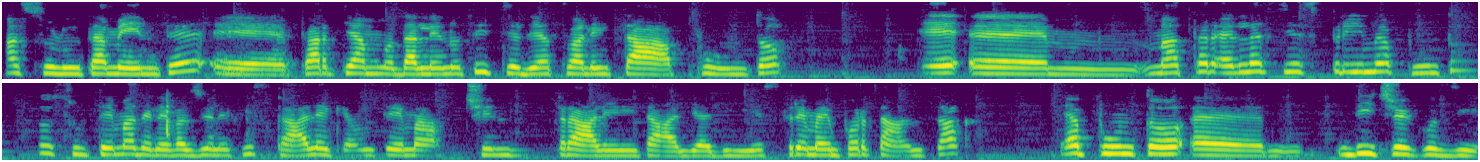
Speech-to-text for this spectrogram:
Assolutamente, eh, partiamo dalle notizie di attualità appunto e ehm, Mattarella si esprime appunto sul tema dell'evasione fiscale che è un tema centrale in Italia di estrema importanza. E appunto ehm, dice così,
